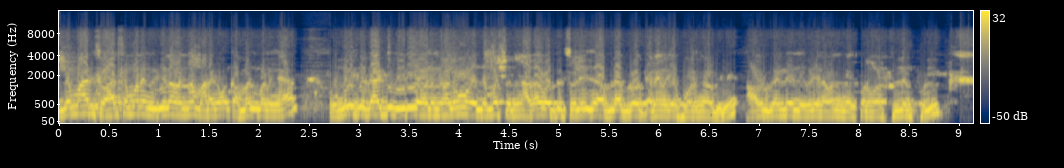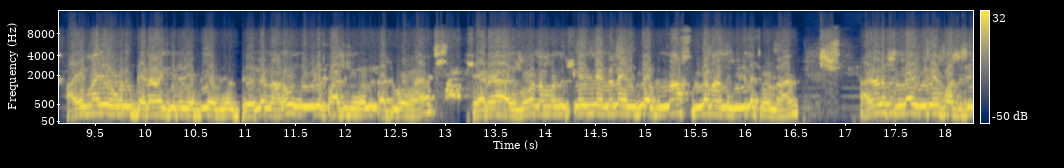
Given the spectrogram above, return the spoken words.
இந்த மாதிரி சுவாரஸ்யமான வீடியோலாம் வேணா மறக்காம கமெண்ட் பண்ணுங்க. உங்களுக்கு ஏதாச்சும் வீடியோ வேணும்னாலும் இந்த மாதிரி சொல்லுங்க. அதான் ஒருத்தர் சொல்லியிருக்காப்ல ப்ரோ தினை வழியாக போடுங்க அப்படின்னு. அவருக்கு வந்து இந்த வீடியோ நான் வந்து மேக் பண்ணுவேன் ஃபுல் அண்ட் ஃபுல் அதே மாதிரி உங்களுக்கு தினம் வைக்கிறது எப்படி அப்படின்னு தெரியலனாலும் இந்த வீடியோ பார்த்து நீங்க வந்து கத்துக்கோங்க. தினம் அது போக நம்ம வந்து கேள்வி என்னென்ன இருக்கு அப்படின்னா ஃபுல்லா நான் இந்த வீடியோல சொல்றேன். அதனால ஃபுல்லா வீடியோ பார்த்துட்டு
